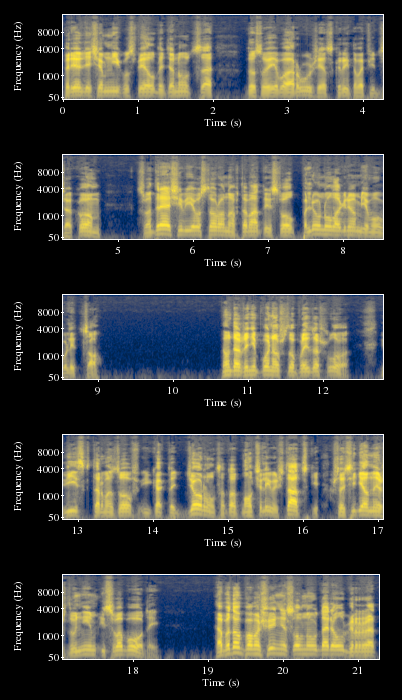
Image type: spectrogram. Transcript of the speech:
Прежде чем Ник успел дотянуться до своего оружия, скрытого пиджаком, смотрящий в его сторону автоматный ствол плюнул огнем ему в лицо. Он даже не понял, что произошло. Виск тормозов и как-то дернулся тот молчаливый штатский, что сидел между ним и свободой. А потом по машине словно ударил град,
